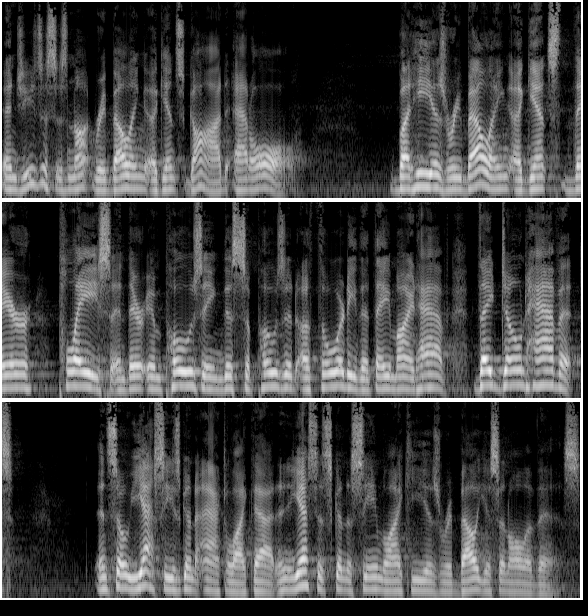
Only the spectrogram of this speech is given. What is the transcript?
And Jesus is not rebelling against God at all. But he is rebelling against their place and they're imposing this supposed authority that they might have. They don't have it. And so, yes, he's going to act like that. And yes, it's going to seem like he is rebellious in all of this.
